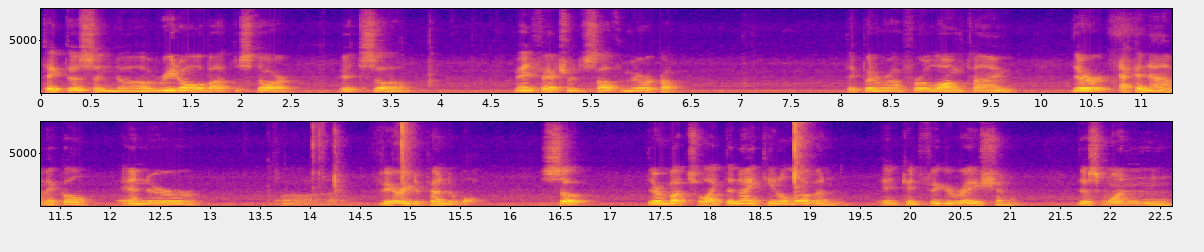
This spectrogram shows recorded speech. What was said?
take this and uh, read all about the star. It's uh, manufactured in South America. They've been around for a long time. They're economical and they're uh, very dependable. So they're much like the 1911 in configuration. This one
